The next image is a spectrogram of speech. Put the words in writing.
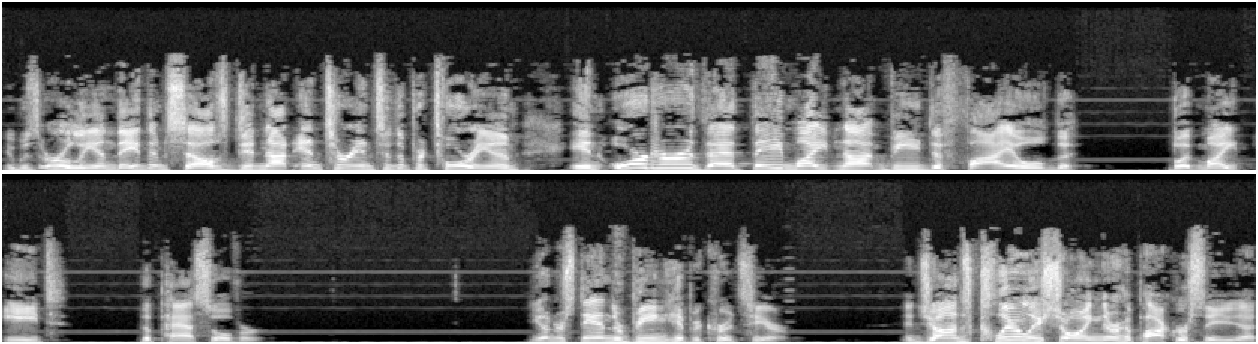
It was early, and they themselves did not enter into the praetorium in order that they might not be defiled, but might eat the Passover. You understand they're being hypocrites here. And John's clearly showing their hypocrisy. Uh,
